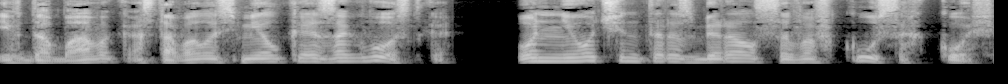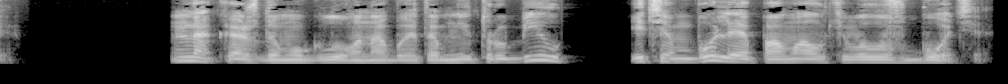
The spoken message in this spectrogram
И вдобавок оставалась мелкая загвоздка. Он не очень-то разбирался во вкусах кофе. На каждом углу он об этом не трубил и тем более помалкивал в боте.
